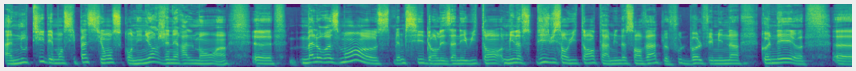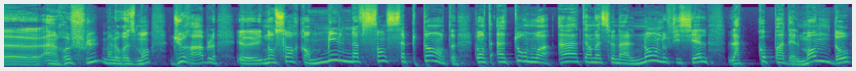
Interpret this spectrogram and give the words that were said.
un outil d'émancipation, ce qu'on ignore généralement. hein. Euh, malheureusement, euh, même si dans les années 8 ans, 19 1880 à 1920, le football féminin connaît euh, un reflux, malheureusement, durable, il n'en sort qu'en 1970, quand un tournoi international non officiel, la Copa del Mondo,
